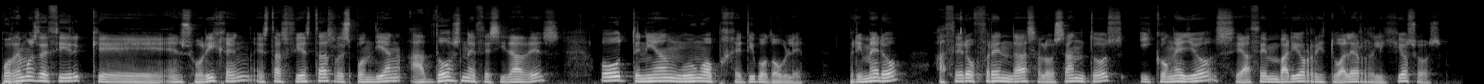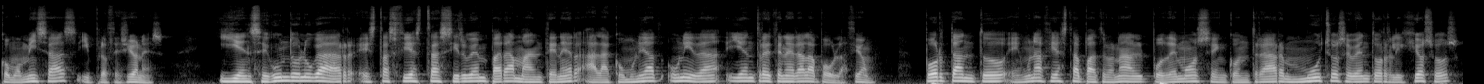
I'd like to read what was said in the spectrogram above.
Podemos decir que en su origen estas fiestas respondían a dos necesidades o tenían un objetivo doble. Primero, hacer ofrendas a los santos y con ello se hacen varios rituales religiosos, como misas y procesiones. Y en segundo lugar, estas fiestas sirven para mantener a la comunidad unida y entretener a la población. Por tanto, en una fiesta patronal podemos encontrar muchos eventos religiosos,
